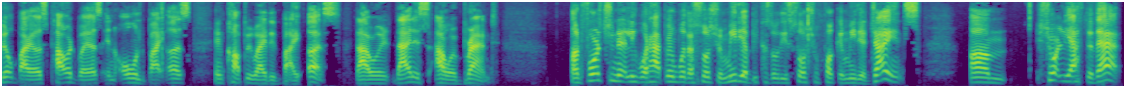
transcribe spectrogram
built by us, powered by us, and owned by us and copyrighted by us. That, were, that is our brand. Unfortunately, what happened with our social media because of these social fucking media giants, um, shortly after that,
